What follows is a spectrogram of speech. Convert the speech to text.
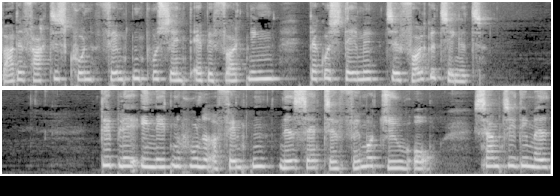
var det faktisk kun 15 procent af befolkningen, der kunne stemme til Folketinget. Det blev i 1915 nedsat til 25 år, samtidig med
